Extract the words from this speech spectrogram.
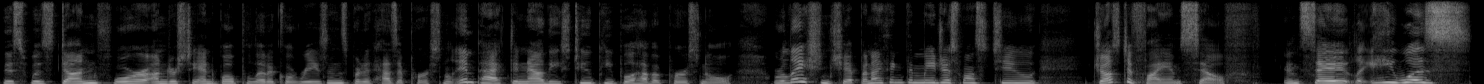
this was done for understandable political reasons, but it has a personal impact, and now these two people have a personal relationship. And I think the me just wants to justify himself and say like he was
